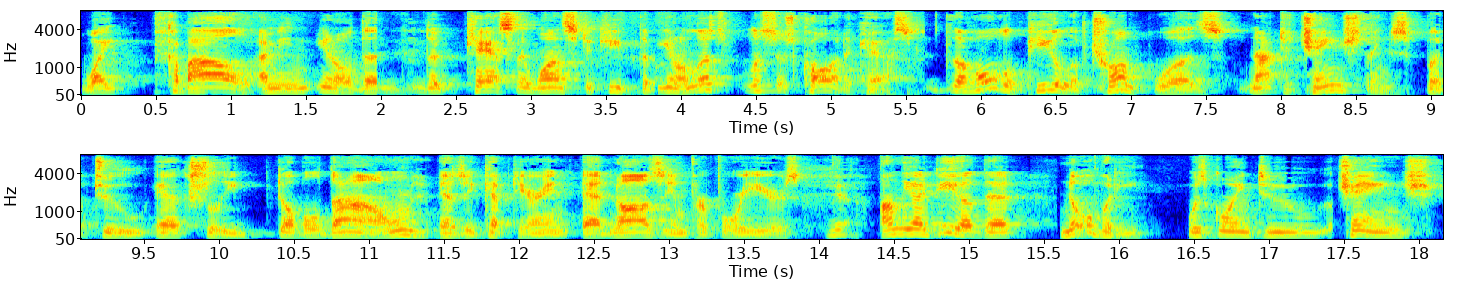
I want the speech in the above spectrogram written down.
white cabal. I mean, you know, the the caste that wants to keep the you know, let's let's just call it a caste. The whole appeal of Trump was not to change things, but to actually double down, as he kept hearing ad nauseum for four years, Yeah. on the idea that nobody was going to change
